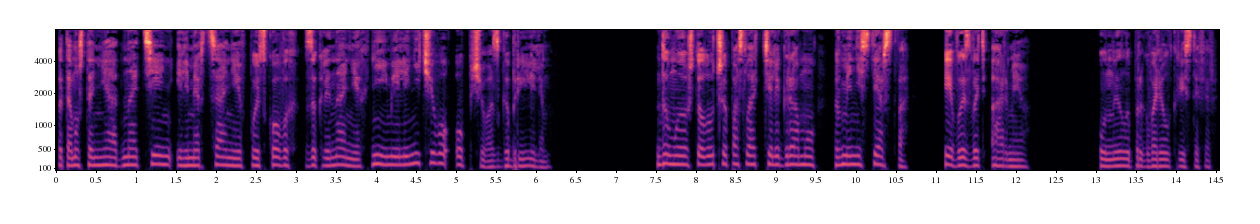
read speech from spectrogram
потому что ни одна тень или мерцание в поисковых заклинаниях не имели ничего общего с Габриэлем. Думаю, что лучше послать телеграмму в министерство и вызвать армию, уныло проговорил Кристофер.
